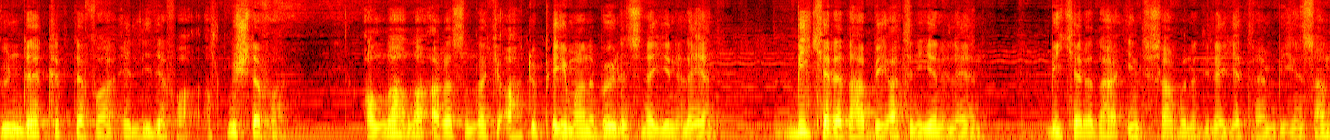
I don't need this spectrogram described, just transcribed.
Günde 40 defa, 50 defa, 60 defa Allah'la arasındaki ahdü peymanı böylesine yenileyen, bir kere daha beyatını yenileyen, bir kere daha intisabını dile getiren bir insan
